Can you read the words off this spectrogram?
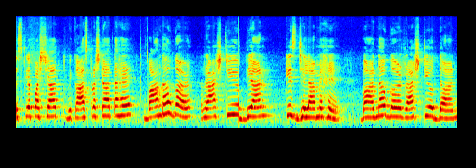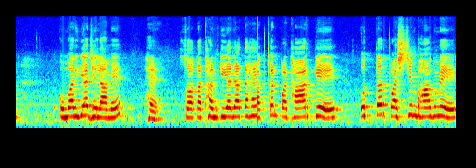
इसके पश्चात विकास प्रश्न आता है, बांधवगढ़ राष्ट्रीय उद्यान किस जिला में है? बांधवगढ़ राष्ट्रीय उद्यान उमरिया जिला में है। स्वकथन किया जाता है। दक्कन पठार के उत्तर पश्चिम भाग में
